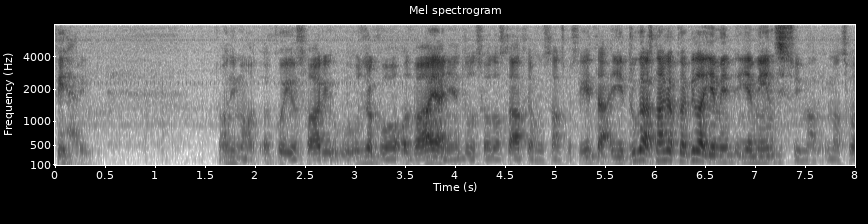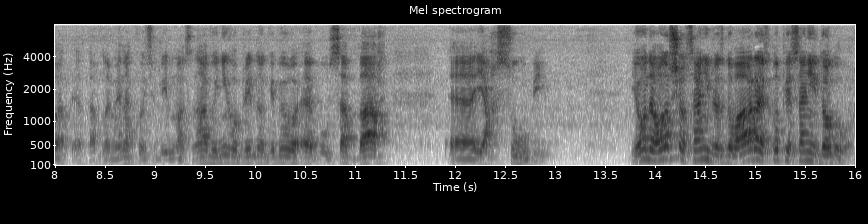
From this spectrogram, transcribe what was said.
Fihri onima koji je u stvari odvajanje Endulusa od ostatka muslimanskog svijeta. I druga snaga koja je bila, Jemen, Jemenci su imali, imali svoja ta plemena koji su bili imali snagu i njihov pridnog je bio Ebu Sabah e, Jahsubi. I onda on šao sa njim razgovarao i sklopio sa njim dogovor.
